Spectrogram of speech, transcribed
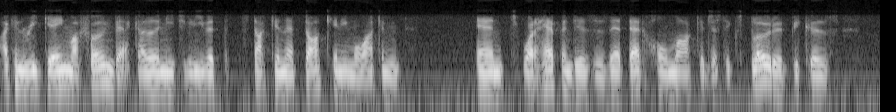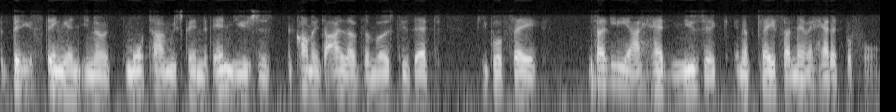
I can regain my phone back. I don't need to leave it stuck in that dock anymore. I can. And what happened is, is that that whole market just exploded because the biggest thing, and you know, the more time we spend at end users, the comment I love the most is that people say, suddenly I had music in a place I never had it before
